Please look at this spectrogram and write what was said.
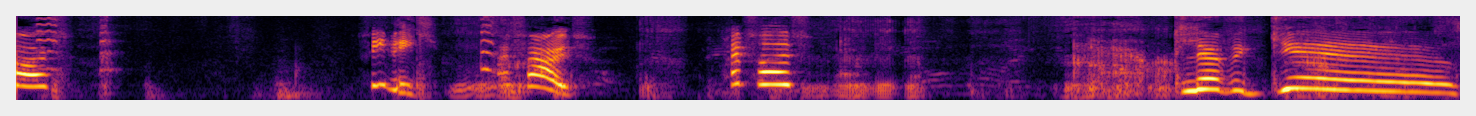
five. Phoebe, high five. High five. Clever girl.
